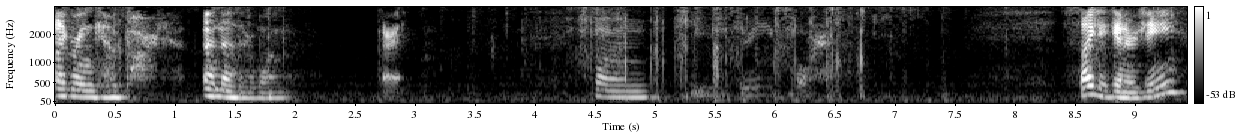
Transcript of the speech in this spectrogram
a green code card. Another one. All right. One, two, three, four. Psychic Energy.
